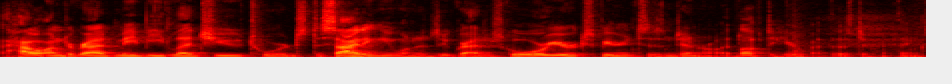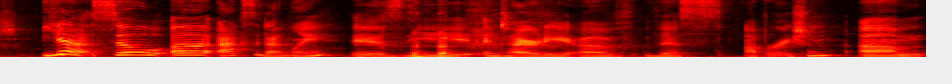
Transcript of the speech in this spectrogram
how undergrad maybe led you towards deciding you wanted to do graduate school or your experiences in general? I'd love to hear about those different things. Yeah, so uh, accidentally is the entirety of this operation. Um,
